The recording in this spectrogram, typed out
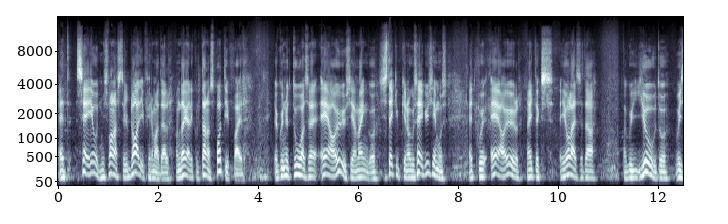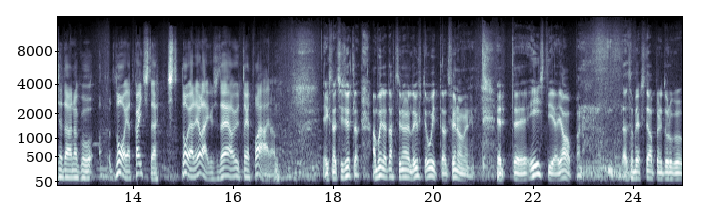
et see jõud, mis vanasti oli plaadifirmadel, on tegelikult täna Spotify'l. Ja kui nüüd tuua see EAÜ siia mängu, siis tekibki nagu see küsimus, et kui EAÜ-l näiteks ei ole seda nagu jõudu või seda nagu loojat kaitsta, sest loojal ei olegi seda EAÜ-d tegelikult vaja enam. Eks nad siis ütlevad, aga muide tahtsin öelda ühte huvitavat fenomeni, et eh, Eesti ja Jaapan, sa peaksid Jaapani turgu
